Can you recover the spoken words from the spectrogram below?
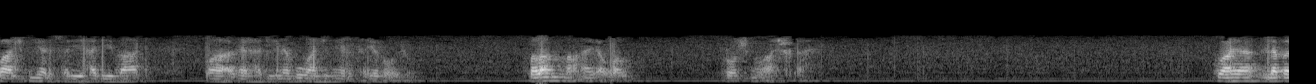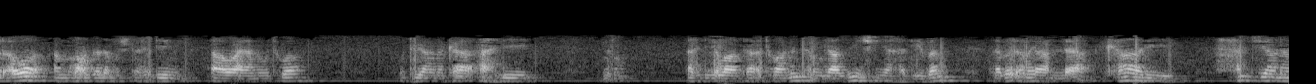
واجب نیە لەسەری هەدی بات و ئەگەر هەدی نەبوو واجب نیە لەسەری ڕۆژ و بەڵام معنای ئەوەڵ ڕۆشن و ئاشکرایە وایە لەبەر ئەوە ئەمڕازە لە مشتهدین ئاوایان وتوە وتیانەکە يعني ئەهلی ئەهلی وڵاتە ئەتوانن کە لازمیشنیە هەدیبن لەبەر ئەمەیان لە کاری حەجیانە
